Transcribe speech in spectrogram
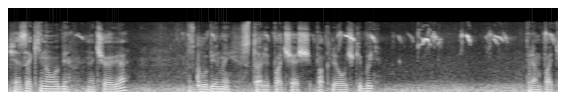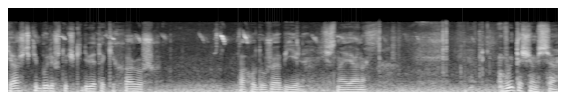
Сейчас закину обе на червя. С глубины стали почаще поклевочки быть. Прям потяжечки были, штучки две таких хороших. Походу уже объели. Сейчас, наверное, вытащим все.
